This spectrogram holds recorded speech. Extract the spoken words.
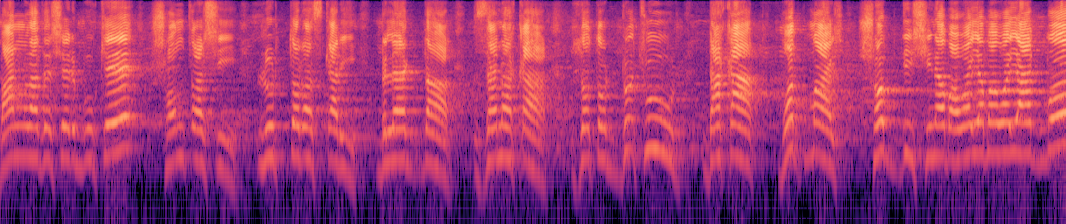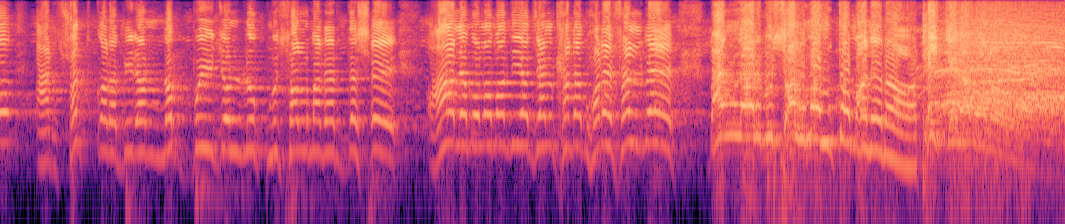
বাংলাদেশের বুকে সন্ত্রাসী, লুটতরাজকারী, ব্ল্যাকদার, জানাকার, যত ড- চুর, ডাকাত, বদমাইশ সবদি সিনা বাবাইয়া বাবাইয়া আঁটবো আর শতকরা বিরানব্বই জন লোক মুসলমানের দেশে আলে বলামা দিয়ে জেলখানা ভরে ফেলবে। বাংলার মুসলমান তো মানে না, ঠিক কিনা বলো?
